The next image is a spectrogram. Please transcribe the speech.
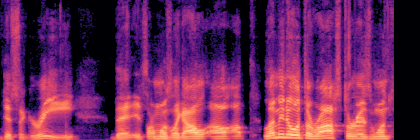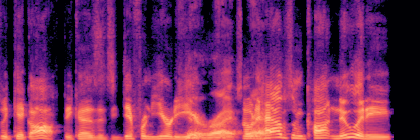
disagree that it's almost like I'll, I'll, I'll, let me know what the roster is once we kick off because it's different year to year. Yeah, right. So right. to have some continuity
